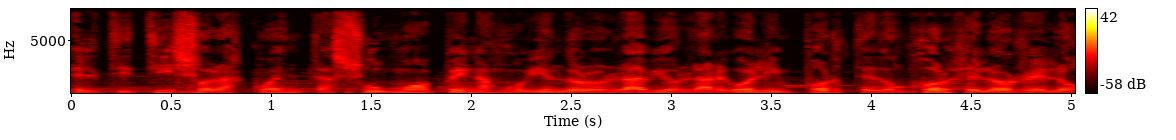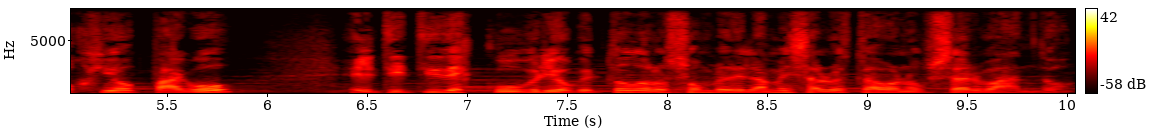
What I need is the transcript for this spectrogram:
El titizo las cuentas, sumó apenas moviendo los labios, largó el importe, don Jorge lo relogió, pagó. El tití descubrió que todos los hombres de la mesa lo estaban observando,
